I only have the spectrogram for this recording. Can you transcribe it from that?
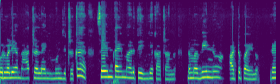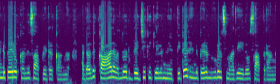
ஒரு வழியா மேட்ரு எல்லாம் இங்க முடிஞ்சிட்டு இருக்க சேம் டைம் அடுத்து இங்கே காட்டுறாங்க. நம்ம வீணும் அட்டு பையனும் ரெண்டு பேரும் உட்காந்து சாப்பிட்டுட்டு இருக்காங்க. அதாவது காரை வந்து ஒரு பிரிட்ஜுக்கு கீழே நிறுத்திட்டு ரெண்டு பேரும் நூடுல்ஸ் மாதிரி ஏதோ சாப்பிட்றாங்க.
